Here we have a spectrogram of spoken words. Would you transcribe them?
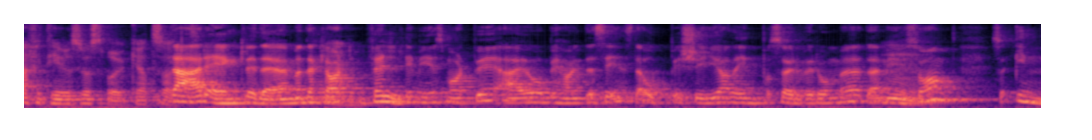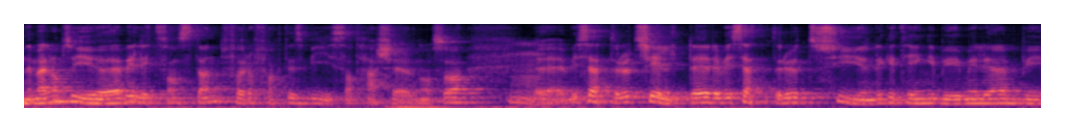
effektiv ressursbruk, rett og slett. Det er egentlig det. Men det er klart, veldig mye Smartby er jo behind the scenes. Det er oppe i skya, det er inne på serverrommet, det er mye mm. sånt. Så innimellom så gjør vi litt sånn stunt for å faktisk vise at her skjer det noe. Så mm. eh, vi setter ut skilter, vi setter ut synlige ting i bymiljøet, by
